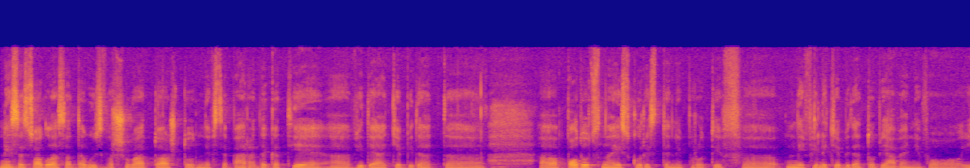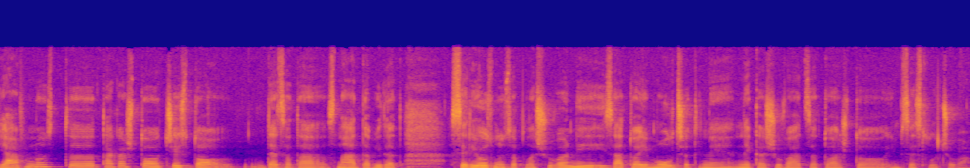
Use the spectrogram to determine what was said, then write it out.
не се согласат да го извршуваат тоа што од нив се бара, дека тие видеа ќе бидат подоцна искористени против нив или ќе бидат објавени во јавност, така што често децата знаат да бидат сериозно заплашувани и затоа и молчат и не, не кажуваат за тоа што им се случува.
